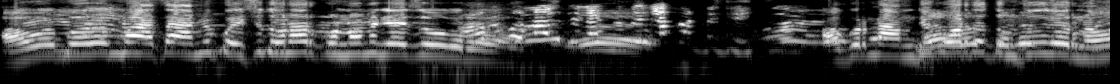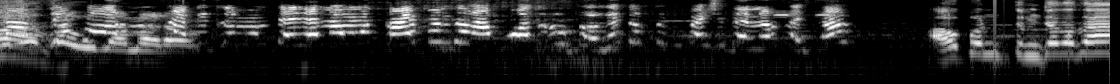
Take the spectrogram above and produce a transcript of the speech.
अहो बरं मग आता आम्ही पैसे देणार कोणाला घ्यायचं वगैरे अगर नामदेव पोर तर तुमचंच घर ना हो. सांगितलं अहो पण तुमच्यात आता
